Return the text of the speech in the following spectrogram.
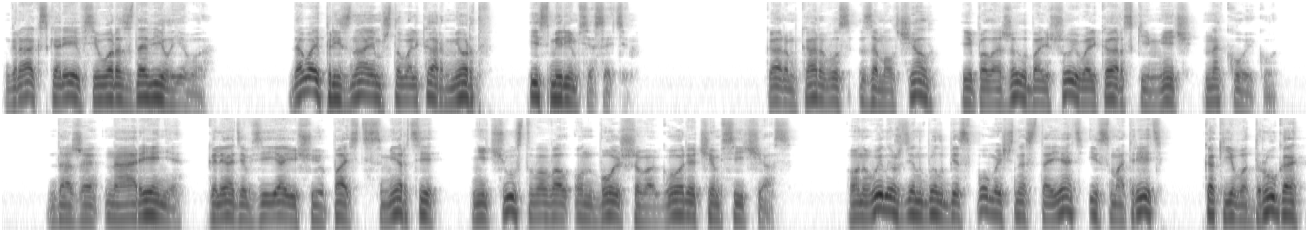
Грак, скорее всего, раздавил его. Давай признаем, что Валькар мертв, и смиримся с этим». Карм Карвус замолчал и положил большой валькарский меч на койку. Даже на арене, глядя в зияющую пасть смерти, не чувствовал он большего горя, чем сейчас. Он вынужден был беспомощно стоять и смотреть, как его друга,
